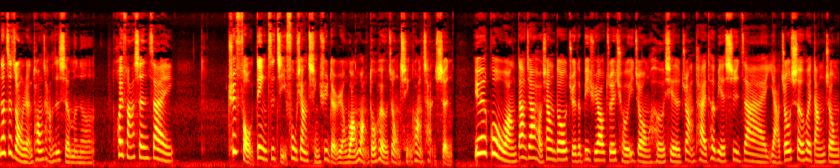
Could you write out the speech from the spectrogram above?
那这种人通常是什么呢？会发生在去否定自己负向情绪的人，往往都会有这种情况产生。因为过往大家好像都觉得必须要追求一种和谐的状态，特别是在亚洲社会当中，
